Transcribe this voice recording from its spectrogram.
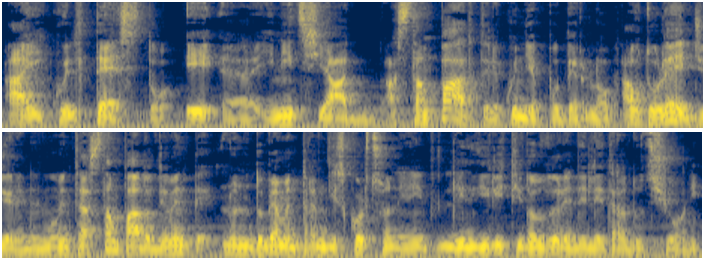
hai quel testo e eh, inizi a, a, stampartelo e quindi a poterlo autoleggere nel momento della stampata, ovviamente non dobbiamo entrare in discorso nei, nei diritti d'autore delle traduzioni.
